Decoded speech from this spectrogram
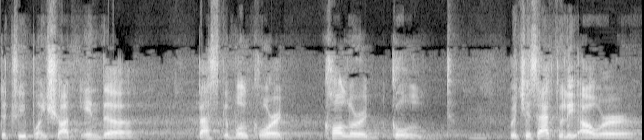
the three point shot in the basketball court colored gold, which is actually our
